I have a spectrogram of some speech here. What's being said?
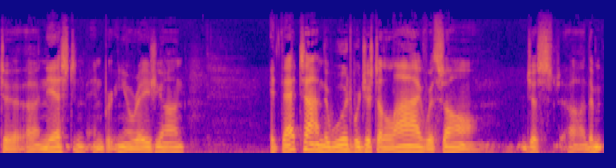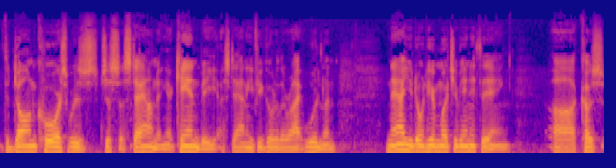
to uh, nest and, and you know raise young. At that time, the woods were just alive with song. Just uh, the the dawn chorus was just astounding. It can be astounding if you go to the right woodland. Now you don't hear much of anything because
